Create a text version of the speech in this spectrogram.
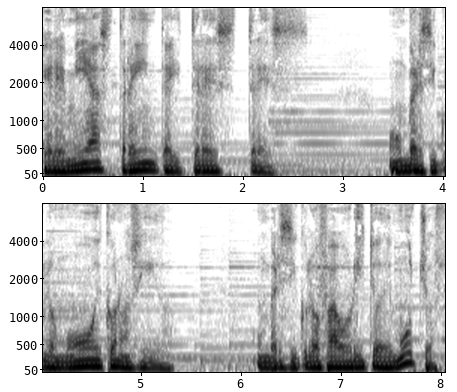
Jeremías 33:3. Un versículo muy conocido, un versículo favorito de muchos.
